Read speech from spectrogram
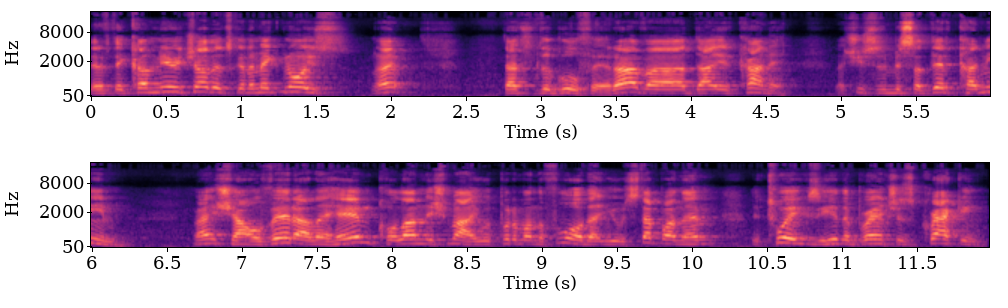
that if they come near each other, it's going to make noise. Right? That's the gufe. Rava dair kane. She says misader kanim right? Sha'over alehem kolam nishma. You would put them on the floor, that you would step on them, the twigs, you hear the branches cracking,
